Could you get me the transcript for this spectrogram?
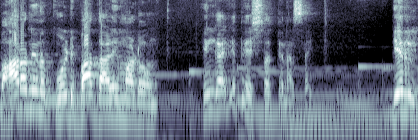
ಬಾರೋ ನೀನು ಕೋಡಿ, ಬಾ ದಾಳಿ ಮಾಡು ಅಂತ. ಹಿಂಗಾಗಿ ದೇಶ ಸತ್ಯನಾಶ ಆಯ್ತು. ಇರ್ಲಿ.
